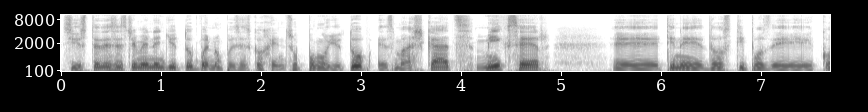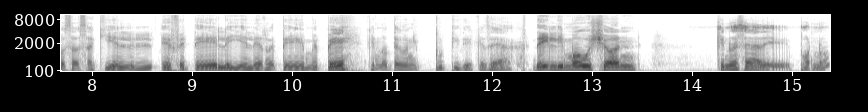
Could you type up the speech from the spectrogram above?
Si ustedes streamean en YouTube, bueno, pues escogen, supongo, YouTube, Smash Cats, Mixer, eh, tiene dos tipos de cosas aquí, el FTL y el RTMP, que no tengo ni puta idea que sea. Dailymotion, que no era de porno.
